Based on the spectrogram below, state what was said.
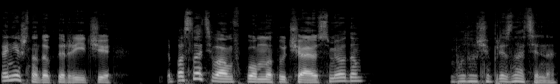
конечно, доктор Ричи, послать вам в комнату чаю с медом? Буду очень признательна».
